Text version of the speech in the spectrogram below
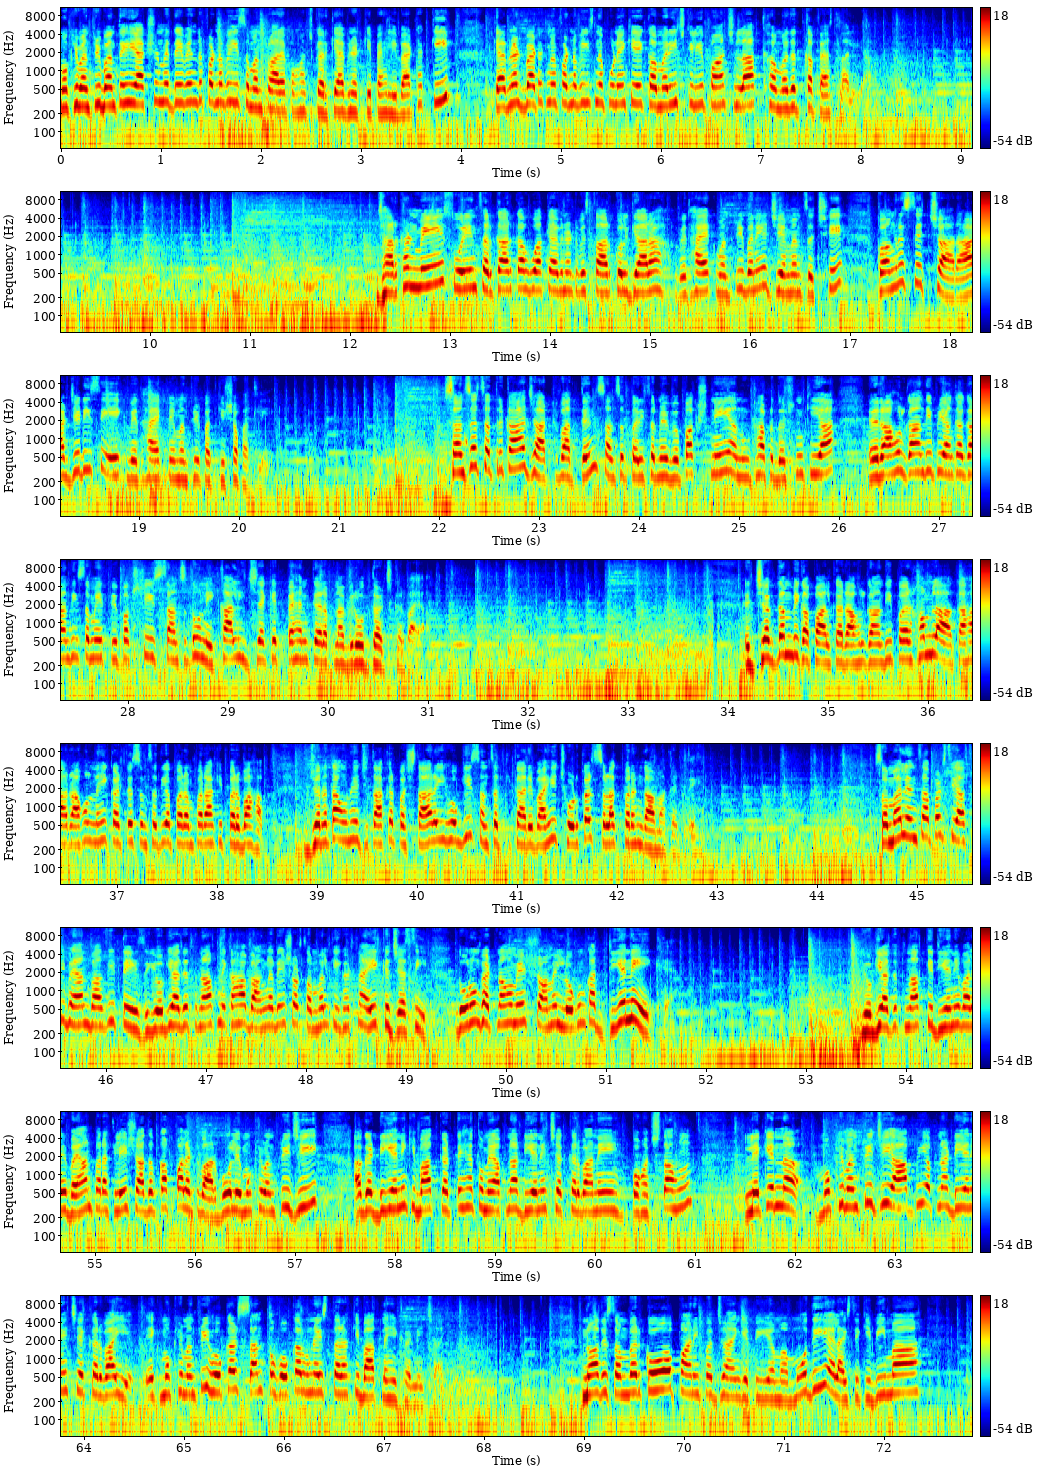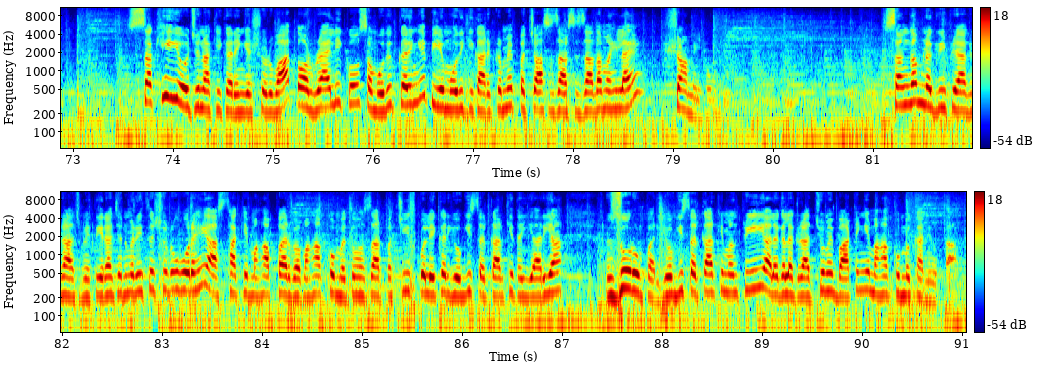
मुख्यमंत्री बनते ही एक्शन में देवेंद्र फडणवीस मंत्रालय पहुंचकर कैबिनेट की पहली बैठक की। कैबिनेट बैठक में फडणवीस ने पुणे के एक मरीज़ के लिए पाँच लाख मदद का फैसला लिया। झारखंड में सोरेन सरकार का हुआ कैबिनेट विस्तार, कुल 11 विधायक मंत्री बने, जेएमएम से छह, कांग्रेस से चार, आरजेडी से एक विधायक ने मंत्री पद की शपथ ली। संसद सत्र का आज आठवां दिन। संसद परिसर में विपक्ष ने अनूठा प्रदर्शन किया। राहुल गांधी, प्रियंका गांधी समेत विपक्षी सांसदों ने काली जैकेट पहनकर अपना विरोध दर्ज करवाया। जगदम्बिका पाल का राहुल गांधी पर हमला, कहा राहुल नहीं करते संसदीय परंपरा की परवाह। जनता उन्हें जिताकर पछता रही होगी, संसद की कार्यवाही छोड़कर सड़क पर हंगामा करते हैं। संभल हिंसा पर सियासी बयानबाजी तेज, योगी आदित्यनाथ ने कहा, बांग्लादेश और संभल की घटना एक जैसी। दोनों घटनाओं में शामिल लोगों का डीएनए एक है। योगी आदित्यनाथ के डीएनए वाले बयान पर अखिलेश यादव का पलटवार। बोले, मुख्यमंत्री जी, अगर डीएनए की बात करते हैं तो मैं अपना डीएनए चेक करवाने पहुँचता हूँ। लेकिन, मुख्यमंत्री जी, आप भी अपना डीएनए चेक करवाइए। एक मुख्यमंत्री होकर, संत होकर उन्हें इस तरह की बात नहीं करनी चाहिए। 9 दिसंबर को पानीपत जाएँगे पीएम मोदी। एलआईसी की बीमा सखी योजना की करेंगे शुरुआत और रैली को संबोधित करेंगे। पीएम मोदी के कार्यक्रम में पचास हज़ार से ज़्यादा महिलाएँ शामिल होंगी। संगम नगरी प्रयागराज में 13 जनवरी से शुरू हो रहे आस्था के महापर्व, महाकुंभ 2025 को लेकर योगी सरकार की तैयारियाँ जोरों पर। योगी सरकार के मंत्री अलग अलग राज्यों में बांटेंगे महाकुंभ का न्योता।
